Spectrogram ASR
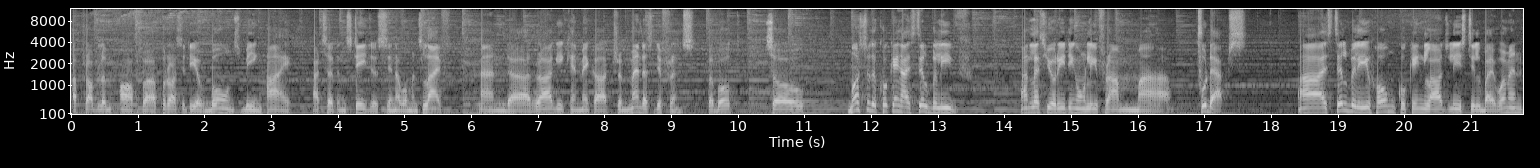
a problem of uh, porosity of bones being high at certain stages in a woman's life and uh, ragi can make a tremendous difference for both. So, most of the cooking I still believe unless you're eating only from uh, food apps. I still believe home cooking largely is still by women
